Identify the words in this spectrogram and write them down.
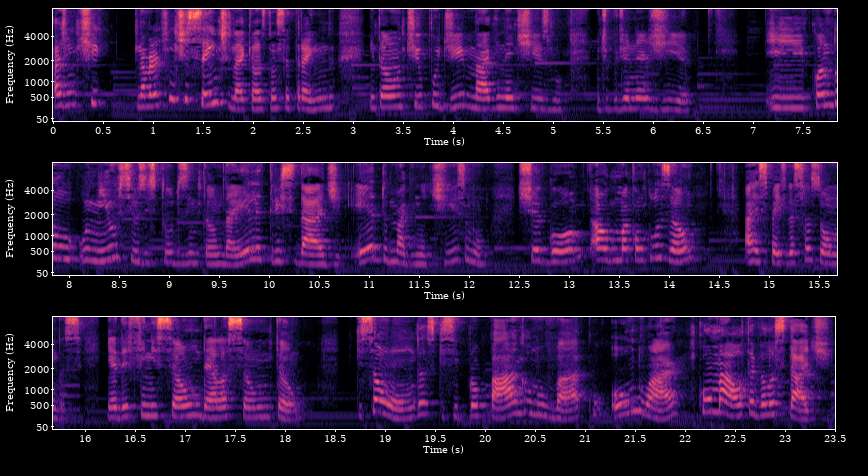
a gente, na verdade, a gente sente, né, que elas estão se atraindo. Então é um tipo de magnetismo, um tipo de energia. E quando uniu-se os estudos então da eletricidade e do magnetismo, chegou a alguma conclusão a respeito dessas ondas. E a definição delas são então que são ondas que se propagam no vácuo ou no ar com uma alta velocidade.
